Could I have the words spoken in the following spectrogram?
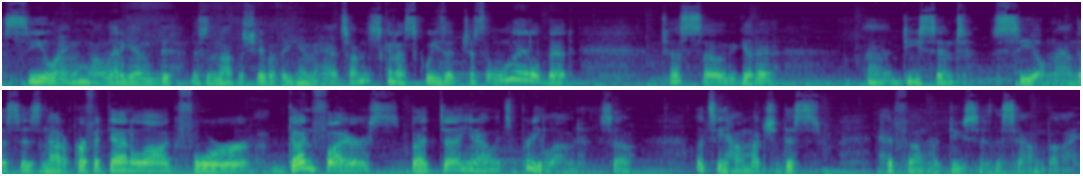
sealing. Well, then again, this is not the shape of a human head. So I'm just going to squeeze it just a little bit, just so we get a, a decent seal. Now, this is not a perfect analog for gunfires, but, uh, you know, it's pretty loud. So Let's see how much this headphone reduces the sound by.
